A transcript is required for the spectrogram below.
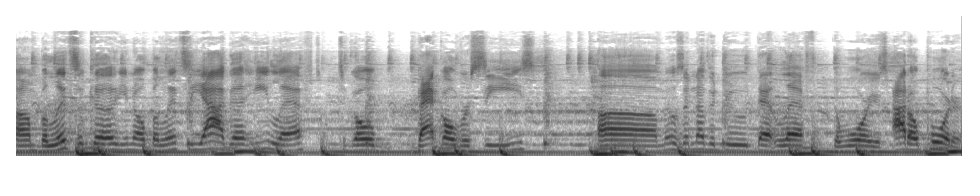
Um, you know, Balenciaga, he left to go back overseas. Um, it was another dude that left the Warriors, Otto Porter.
